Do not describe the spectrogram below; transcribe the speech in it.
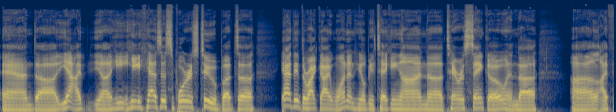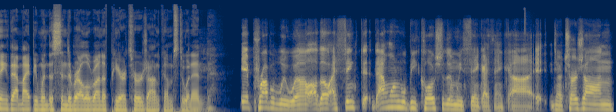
And uh, yeah, I, yeah, he, he has his supporters too. But uh, yeah, I think the right guy won, and he'll be taking on uh, Tarasenko. And uh, uh, I think that might be when the Cinderella run of Pierre Turgeon comes to an end. It probably will, although I think that that one will be closer than we think. I think, uh, it, you know, Turgeon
